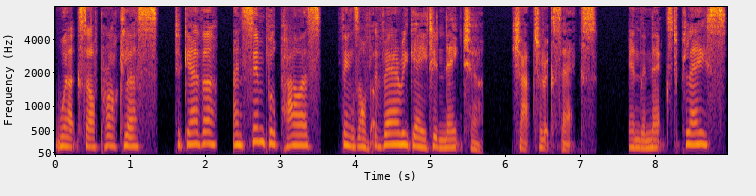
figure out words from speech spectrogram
Works of Proclus, together, and simple powers, things of a variegated nature. Chapter XX. In the next place,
